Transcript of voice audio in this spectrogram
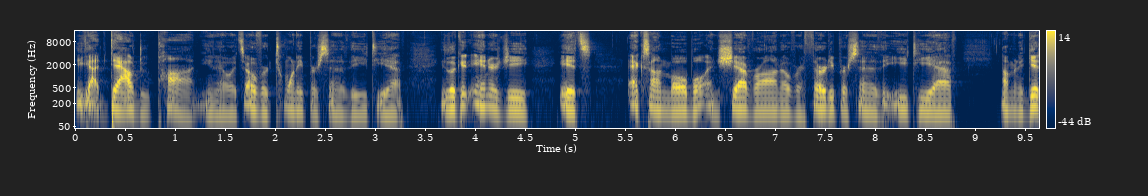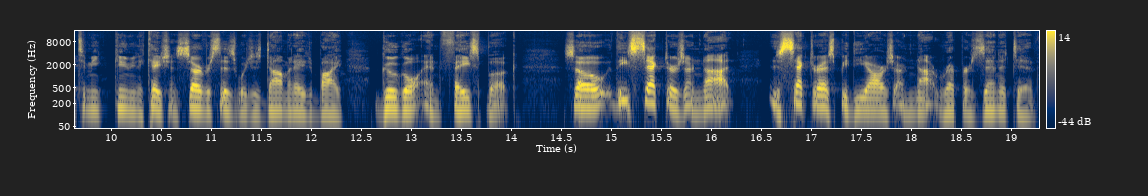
you got Dow DuPont, you know, it's over 20% of the ETF. You look at energy, it's ExxonMobil and Chevron, over 30% of the ETF. I'm going to get to me communication services, which is dominated by Google and Facebook. So these sectors are not, the sector SPDRs are not representative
